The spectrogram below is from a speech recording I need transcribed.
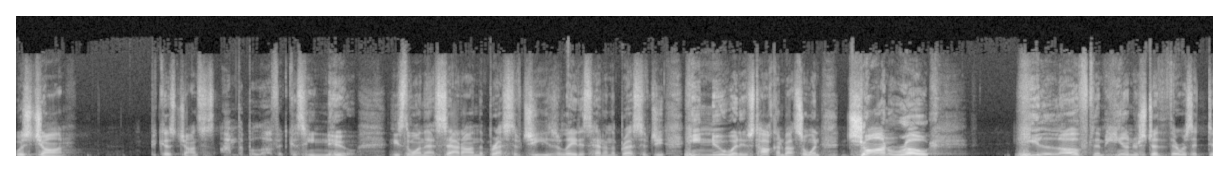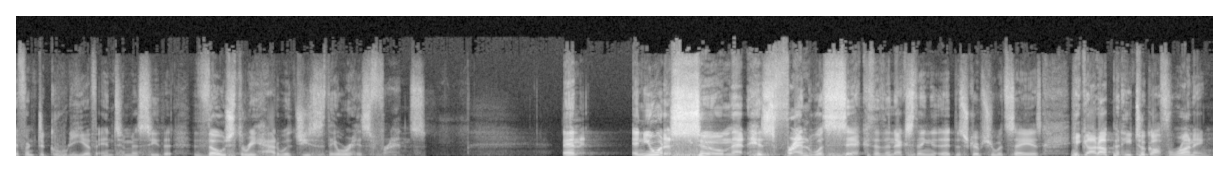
was John. Because John says, I'm the beloved, because he knew. He's the one that sat on the breast of Jesus or laid his head on the breast of Jesus. He knew what he was talking about. So when John wrote, he loved them. He understood that there was a different degree of intimacy that those three had with Jesus. They were his friends. And and you would assume that his friend was sick, that the next thing that the scripture would say is he got up and he took off running.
